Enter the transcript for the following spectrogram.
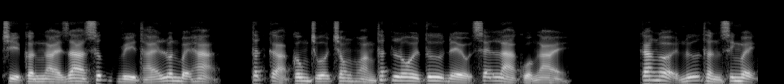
chỉ cần ngài ra sức vì thái luân bệ hạ tất cả công chúa trong hoàng thất lôi tư đều sẽ là của ngài. Ca ngợi nữ thần sinh mệnh.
